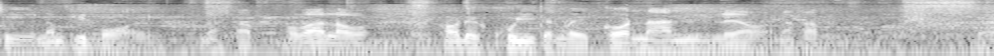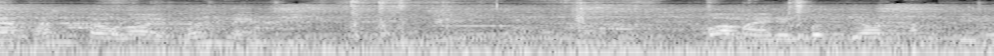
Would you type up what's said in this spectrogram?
สื่อน้ำพี่บอยนะครับ เพราะว่าเราเขาได้คุยกันไว้ก่อนหน้านี้แล้วนะครับแต่ท่านเก้าร้อยคนแม่ ว่าหมายถึงเบิ้งยอดท่านสี่โอ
